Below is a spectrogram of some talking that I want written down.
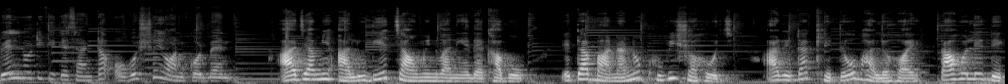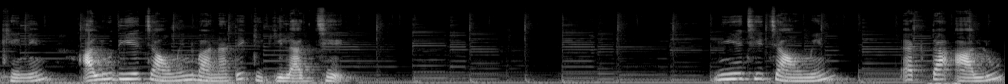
বেল নোটিফিকেশানটা অবশ্যই অন করবেন। আজ আমি আলু দিয়ে চাউমিন বানিয়ে দেখাবো। এটা বানানো খুবই সহজ আর এটা খেতেও ভালো হয়। তাহলে দেখে নিন, আলু দিয়ে চাউমিন বানাতে কি কি লাগছে। নিয়েছি চাউমিন, একটা আলু,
